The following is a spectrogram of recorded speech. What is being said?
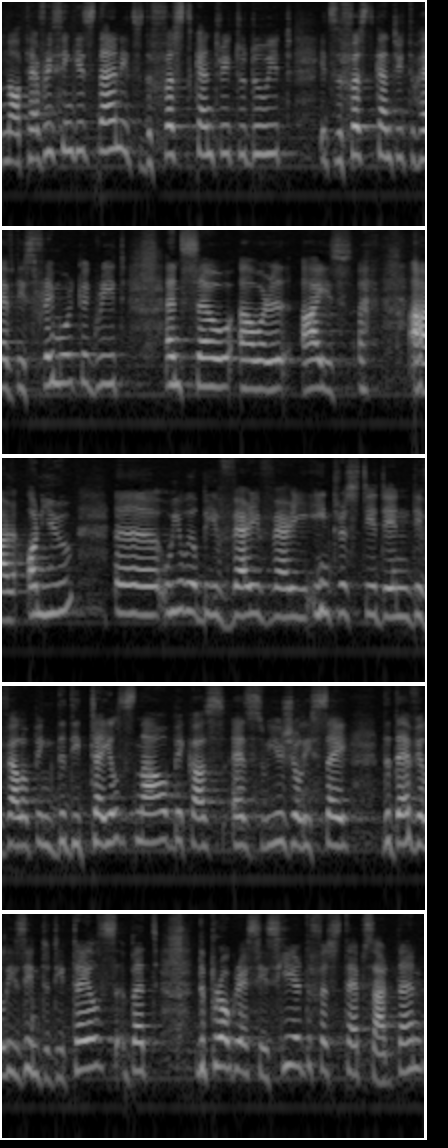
not everything is done. It's the first country to do it. It's the first country to have this framework agreed. And so our eyes are on you uh, we will be very, very interested in developing the details now because, as we usually say, the devil is in the details, but the progress is here, the first steps are done,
